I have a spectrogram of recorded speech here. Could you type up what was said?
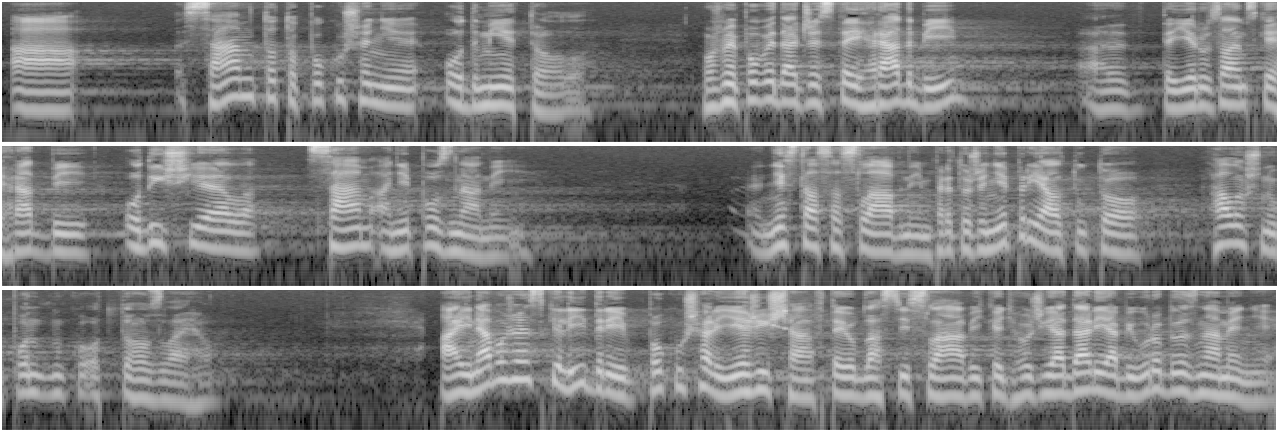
a sám toto pokušenie odmietol. Môžeme povedať, že z tej hradby, tej jeruzalemskej hradby, odišiel sám a nepoznaný. Nestal sa slávnym, pretože neprijal túto falošnú ponuku od toho zlého. Aj náboženskí lídry pokúšali Ježiša v tej oblasti slávy, keď ho žiadali, aby urobil znamenie.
